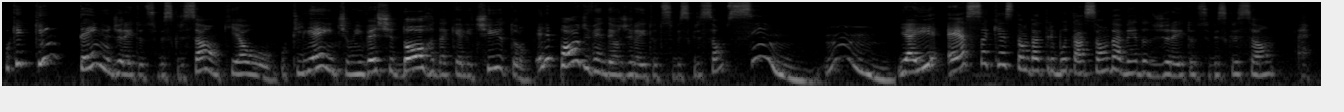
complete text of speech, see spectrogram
Porque quem tem o direito de subscrição, que é o, o cliente, o investidor daquele título, ele pode vender o direito de subscrição sim. Hum. E aí, essa questão da tributação da venda do direito de subscrição é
